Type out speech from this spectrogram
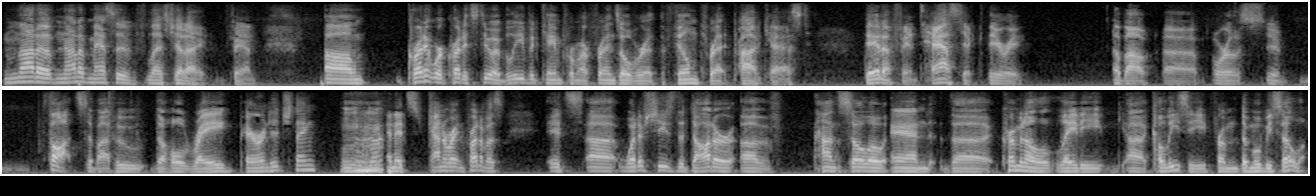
I'm not a not a massive Last Jedi fan. Um, credit where credit's due. I believe it came from our friends over at the Film Threat podcast. They had a fantastic theory about uh, or uh, thoughts about who the whole Rey parentage thing, Mhm. and it's kind of right in front of us. It's uh, what if she's the daughter of Han Solo and the criminal lady uh, Khaleesi from the movie Solo?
